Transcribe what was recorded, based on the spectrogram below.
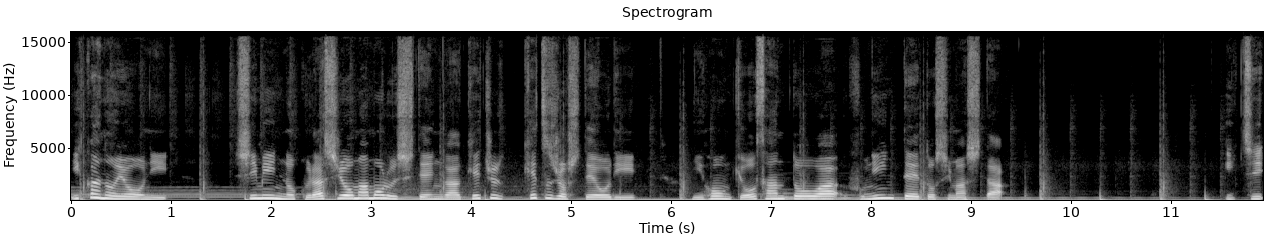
以下のように市民の暮らしを守る視点が欠如しており、日本共産党は不認定としました。1、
